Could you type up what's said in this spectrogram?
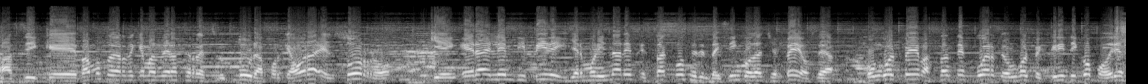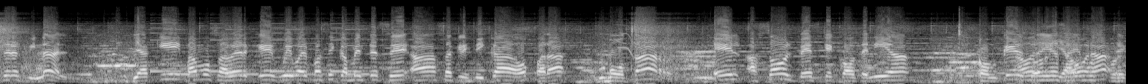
Así que vamos a ver de qué manera se reestructura. Porque ahora el zorro, quien era el MVP de Guillermo Linares, está con 75 de HP. O sea, un golpe bastante fuerte, un golpe crítico podría ser el final. Y aquí vamos a ver que Weavile básicamente se ha sacrificado para botar el Assault Best que contenía con Keldor y ahora por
